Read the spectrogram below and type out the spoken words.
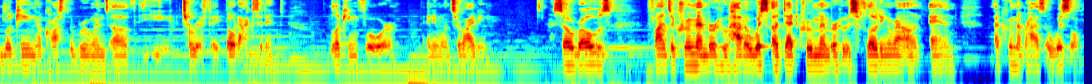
looking across the ruins of the terrific boat accident, looking for anyone surviving. So Rose finds a crew member who had a whist- a dead crew member who's floating around, and that crew member has a whistle.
